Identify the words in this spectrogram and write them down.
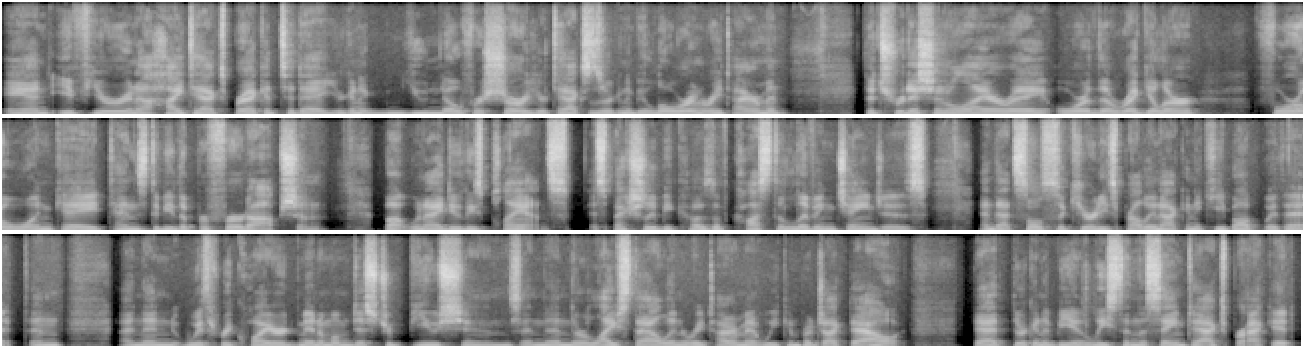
And if you're in a high tax bracket today, you're going to you know for sure your taxes are going to be lower in retirement. The traditional IRA or the regular 401k tends to be the preferred option. But when I do these plans, especially because of cost of living changes and that social security is probably not going to keep up with it and and then with required minimum distributions and then their lifestyle in retirement, we can project out that they're going to be at least in the same tax bracket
